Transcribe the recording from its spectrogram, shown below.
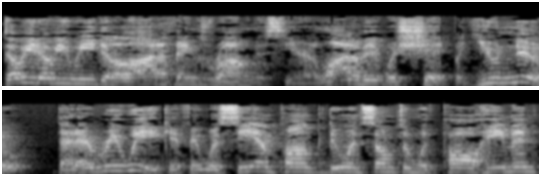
WWE did a lot of things wrong this year. A lot of it was shit, but you knew that every week, if it was CM Punk doing something with Paul Heyman,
